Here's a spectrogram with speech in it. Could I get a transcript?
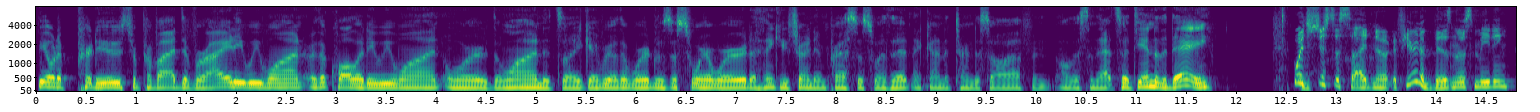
be able to produce or provide the variety we want or the quality we want or the one it's like every other word was a swear word i think he was trying to impress us with it and it kind of turned us off and all this and that so at the end of the day Which, just a side note, if you're in a business meeting,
